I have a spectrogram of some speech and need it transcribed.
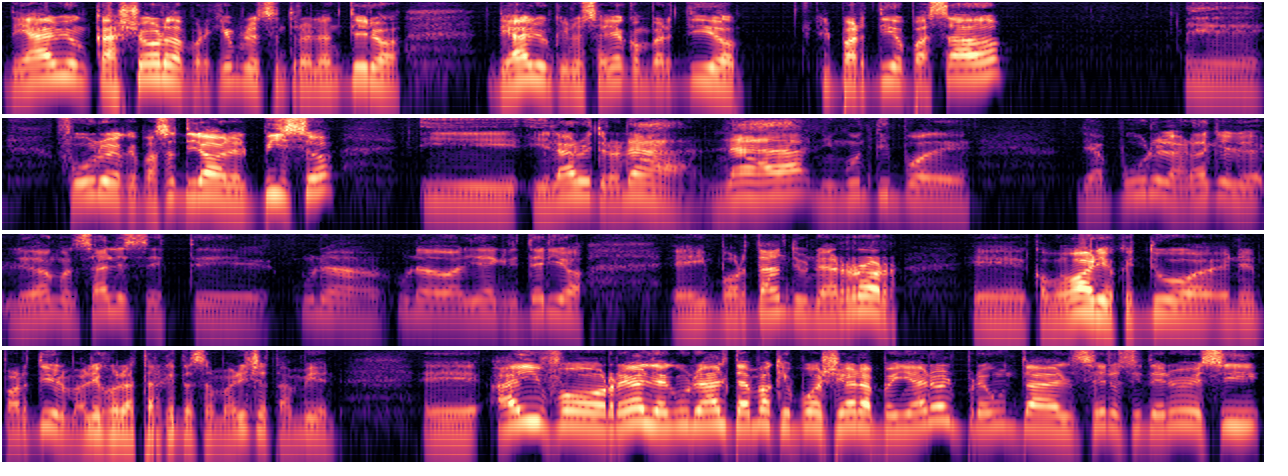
de Albion, Cayorda, por ejemplo, el centrodelantero de Albion que nos había convertido el partido pasado, eh, fue uno que pasó tirado en el piso y, el árbitro nada, nada, ningún tipo de, apuro. La verdad que Le- León González, este, una, una dualidad de criterio eh, importante, un error, eh, como varios que tuvo en el partido, el manejo de las tarjetas amarillas también. Eh, ¿Hay info real de alguna alta más que pueda llegar a Peñarol? Pregunta el 079, sí,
